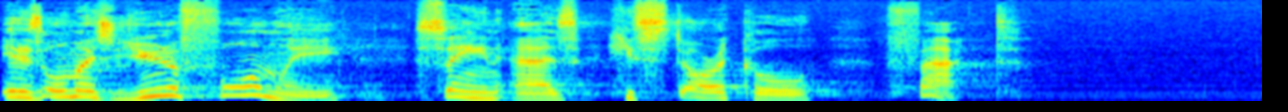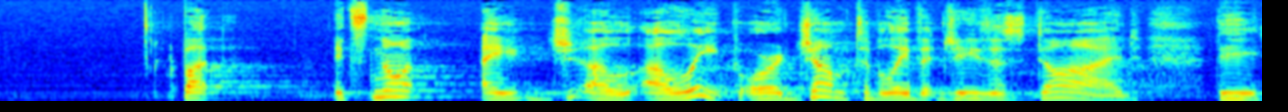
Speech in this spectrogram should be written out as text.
It is almost uniformly seen as historical fact. But it's not a, a, leap or a jump to believe that Jesus died, the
